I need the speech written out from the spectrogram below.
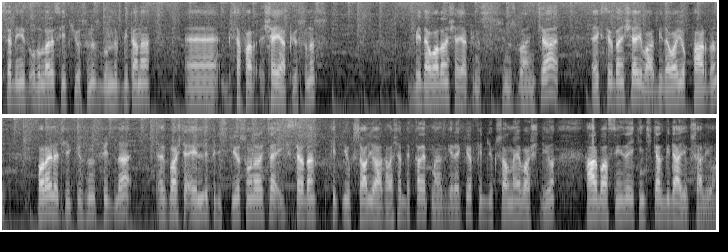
istediğiniz odaları seçiyorsunuz. Günlük bir tane eee, bir sefer şey yapıyorsunuz. Bedavadan şey yapıyorsunuz bence. Ekstradan şey var. Bedava yok pardon. Parayla çekiyorsunuz fitle. İlk başta 50 fit istiyor. Sonra işte ekstradan fit yükseliyor arkadaşlar. Dikkat etmeniz gerekiyor. Fit yükselmeye başlıyor. Her bastığınızda ikinci kez bir daha yükseliyor.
